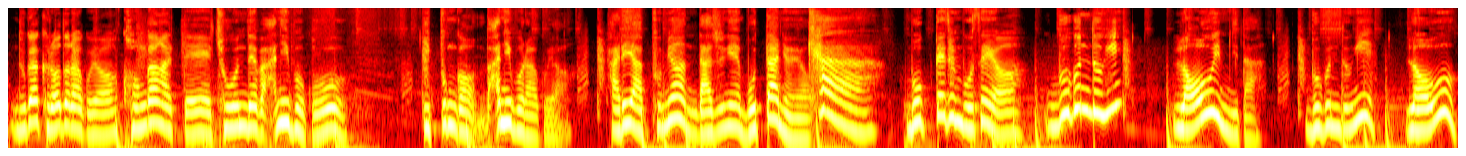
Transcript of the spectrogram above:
누가 그러더라고요. 건강할 때 좋은데 많이 보고 이쁜 거 많이 보라고요. 다리 아프면 나중에 못 다녀요. 캬 목대 좀 보세요. 묵은둥이 러우입니다. 묵은둥이 러우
